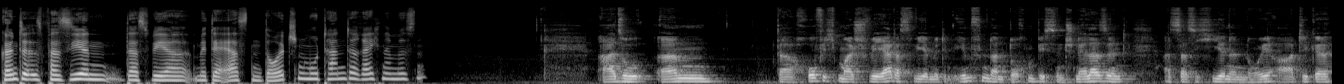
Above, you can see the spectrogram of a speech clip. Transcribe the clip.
könnte es passieren, dass wir mit der ersten deutschen Mutante rechnen müssen? Also ähm, da hoffe ich mal schwer, dass wir mit dem Impfen dann doch ein bisschen schneller sind, als dass sich hier eine neuartige,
